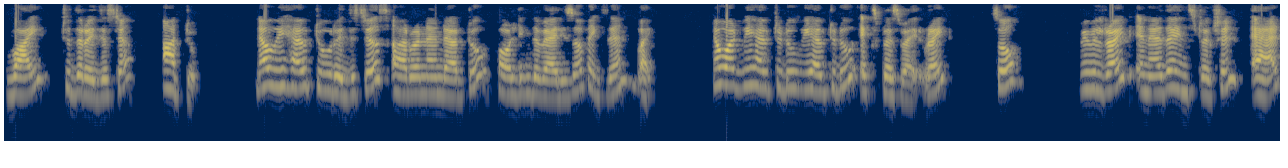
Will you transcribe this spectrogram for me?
y to the register r2. Now we have two registers r1 and r2 holding the values of x and y. Now what we have to do? We have to do x plus y, right? So we will write another instruction add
